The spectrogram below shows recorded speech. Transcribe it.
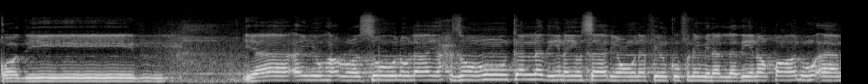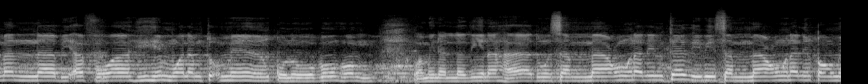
قدير. يا أيها الرسول لا يحزنك الذين يسارعون في الكفر من الذين قالوا آمنا بأفواههم ولم تؤمن قلوبهم ومن الذين هادوا سماعون للكذب سماعون لقوم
